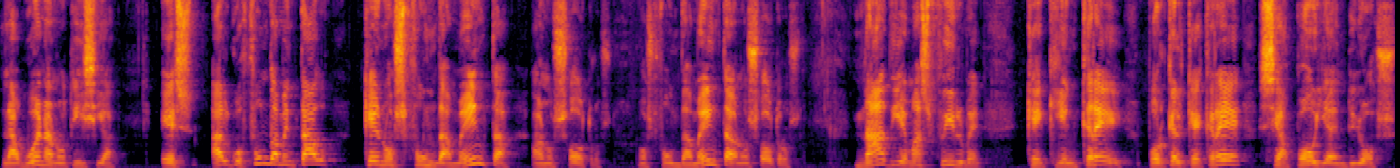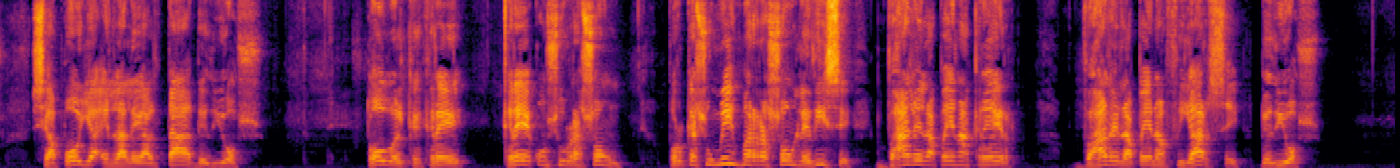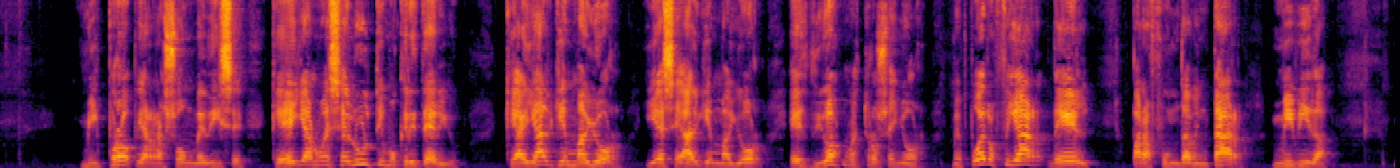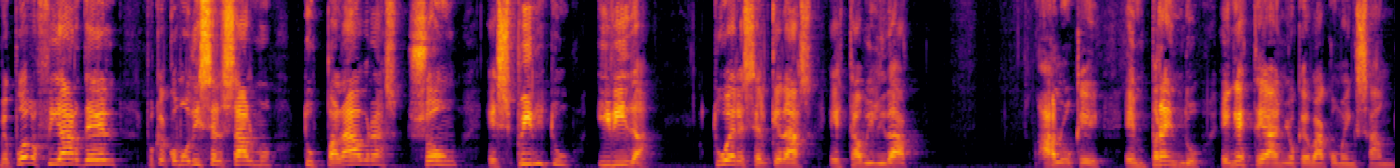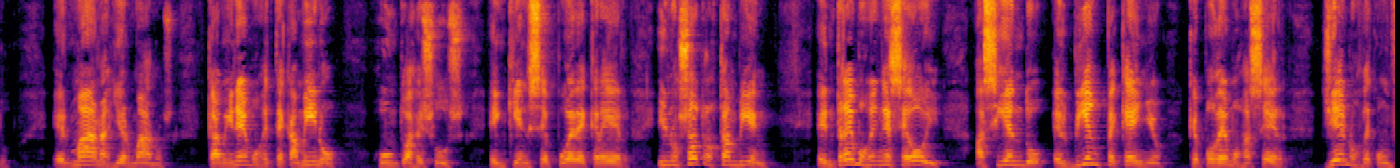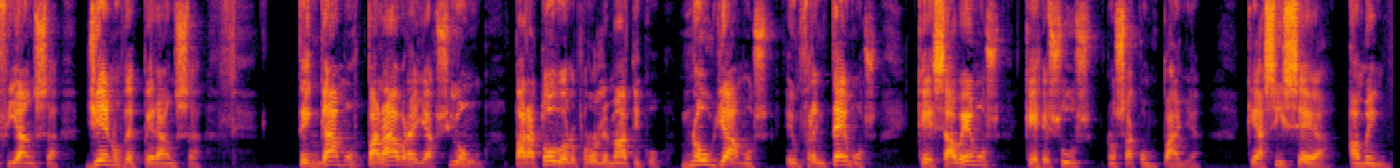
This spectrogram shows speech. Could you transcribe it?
La buena noticia es algo fundamentado que nos fundamenta a nosotros, nos fundamenta a nosotros. Nadie más firme que quien cree, porque el que cree se apoya en Dios, se apoya en la lealtad de Dios. Todo el que cree, cree con su razón, porque su misma razón le dice, vale la pena creer, vale la pena fiarse de Dios. Mi propia razón me dice que ella no es el último criterio, que hay alguien mayor y ese alguien mayor es Dios nuestro Señor. Me puedo fiar de Él para fundamentar mi vida. Me puedo fiar de Él porque como dice el Salmo, tus palabras son espíritu y vida. Tú eres el que das estabilidad a lo que emprendo en este año que va comenzando. Hermanas y hermanos, caminemos este camino junto a Jesús, en quien se puede creer. Y nosotros también entremos en ese hoy haciendo el bien pequeño que podemos hacer llenos de confianza, llenos de esperanza. Tengamos palabra y acción para todo lo problemático. No huyamos, enfrentemos, que sabemos que Jesús nos acompaña. Que así sea. Amén.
